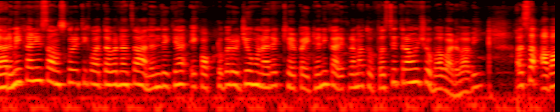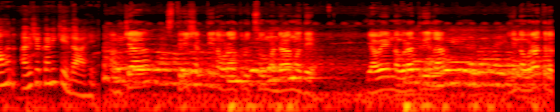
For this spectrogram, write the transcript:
धार्मिक आणि सांस्कृतिक वातावरणाचा आनंद घ्या. एक ऑक्टोबर रोजी होणाऱ्या खेळ पैठणी कार्यक्रमात उपस्थित राहून शोभा वाढवावी असं आवाहन आयोजकांनी केलं आहे. आमच्या स्त्री शक्ती नवरात्रोत्सव मंडळामध्ये यावेळी नवरात्रीला हे नवरात्र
